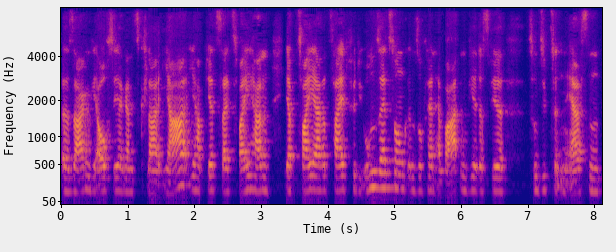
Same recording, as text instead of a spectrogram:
äh, sagen die Aufseher ganz klar, ja, ihr habt jetzt seit zwei Jahren, ihr habt zwei Jahre Zeit für die Umsetzung. Insofern erwarten wir, dass wir zum 17.01.,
